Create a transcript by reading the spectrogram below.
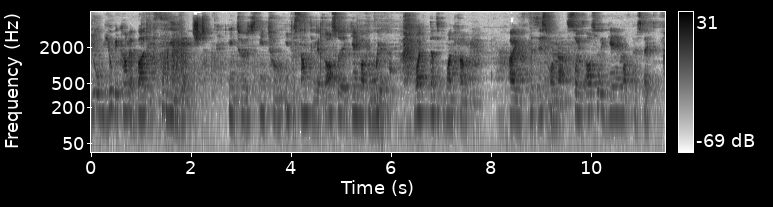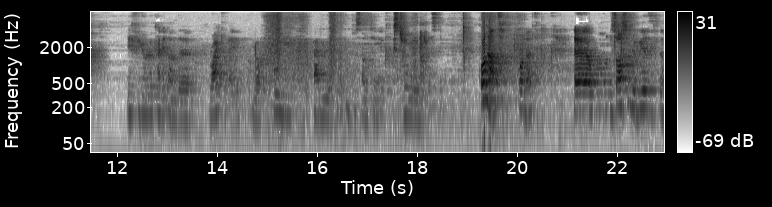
you, you become a body fully engaged into, into, into something that's also a game of will. What does it want from me? I resist or not. So it's also a game of perspective. If you look at it on the right way, you are fully fabulated into something extremely interesting. Or not, or not. Um, this also reveals the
